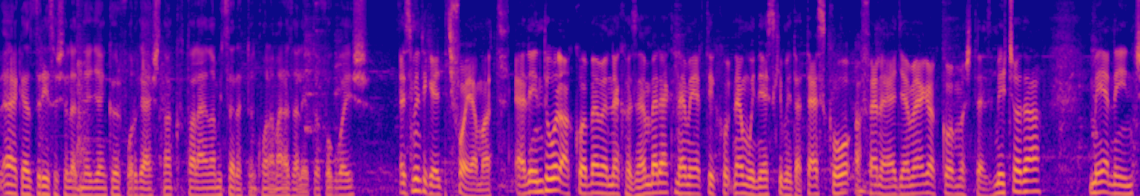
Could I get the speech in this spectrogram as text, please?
elkezd részeseledni egy ilyen körforgásnak, talán amit szerettünk volna már az elétől fogva is ez mindig egy folyamat. Elindul, akkor bemennek az emberek, nem értik, nem úgy néz ki, mint a Tesco, a fene egye meg, akkor most ez micsoda, miért nincs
